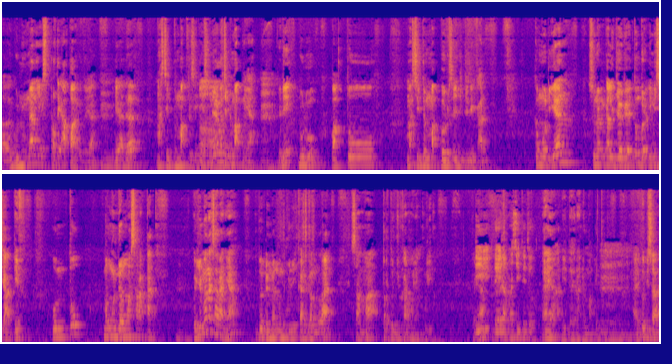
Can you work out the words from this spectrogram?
eh, gunungan yang seperti apa gitu ya. Hmm. Jadi ada Masjid Demak di sini. Oh. Sebenarnya Masjid Demak nih ya. Hmm. Jadi dulu waktu Masjid Demak baru saja didirikan, kemudian Sunan Kalijaga itu berinisiatif untuk mengundang masyarakat. Hmm. Bagaimana caranya? Itu dengan membunyikan gamelan sama pertunjukan wayang kulit. Di Ya. daerah masjid itu. Eh, ya, di daerah Demak itu. Hmm. Nah, itu bisa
